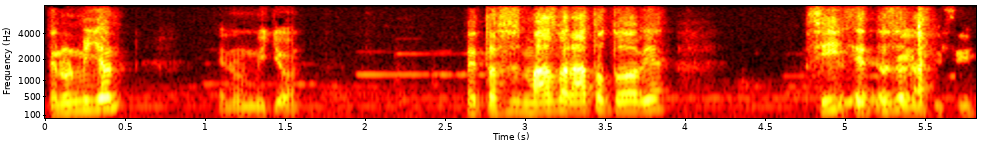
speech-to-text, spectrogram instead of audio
en un millón, En un millón. entonces más barato todavía. Sí, entonces, sí, sí, sí.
